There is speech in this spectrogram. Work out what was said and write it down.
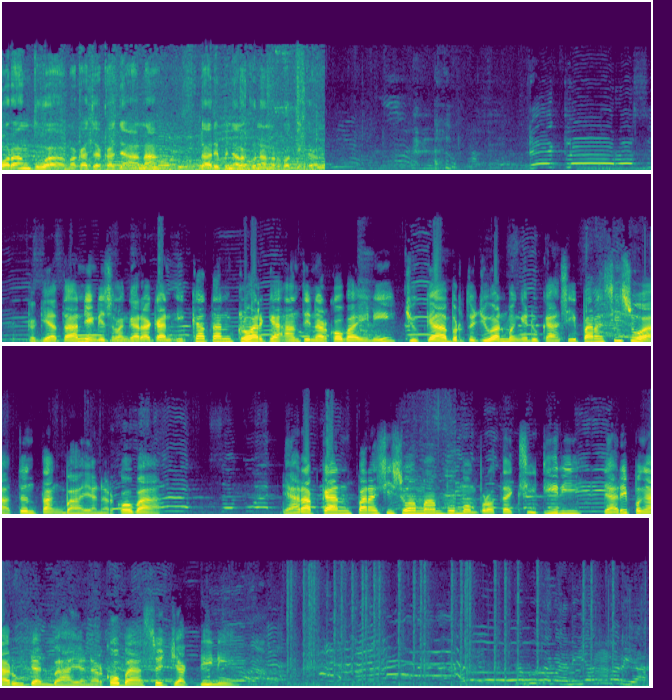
orang tua. Maka jaganya anak dari penyalahgunaan narkotika. Kegiatan yang diselenggarakan Ikatan Keluarga Anti Narkoba ini juga bertujuan mengedukasi para siswa tentang bahaya narkoba. Diharapkan para siswa mampu memproteksi diri dari pengaruh dan bahaya narkoba sejak dini. 不一样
